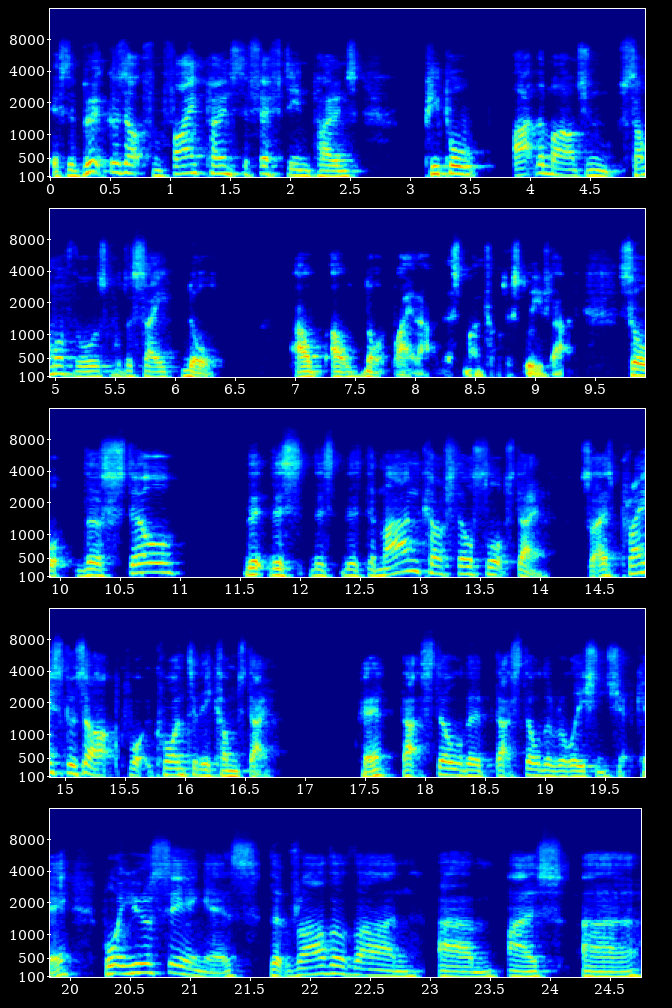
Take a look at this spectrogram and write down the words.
If the book goes up from £5 to £15, people at the margin, some of those will decide, no, I'll, I'll not buy that this month. I'll just leave that. So there's still, this, this, this demand curve still slopes down. So as price goes up, quantity comes down. Okay, that's still the that's still the relationship. Okay, what you're saying is that rather than um, as uh,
